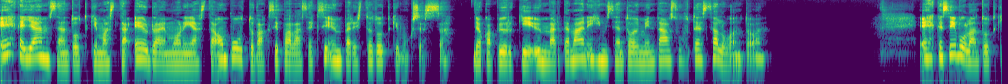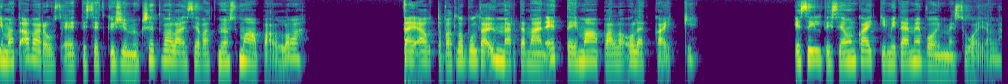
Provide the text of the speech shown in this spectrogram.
Ehkä Jämsän tutkimasta eudaimoniasta on puuttuvaksi palaseksi ympäristötutkimuksessa, joka pyrkii ymmärtämään ihmisen toimintaa suhteessa luontoon. Ehkä Sivulan tutkimat avaruuseettiset kysymykset valaisevat myös maapalloa, tai auttavat lopulta ymmärtämään, ettei maapallo ole kaikki. Ja silti se on kaikki, mitä me voimme suojella.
